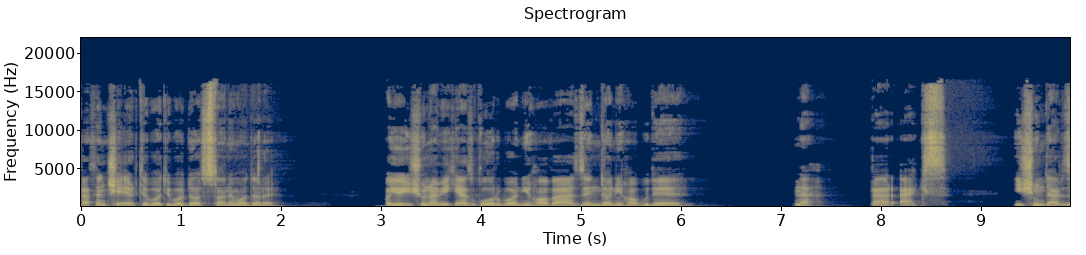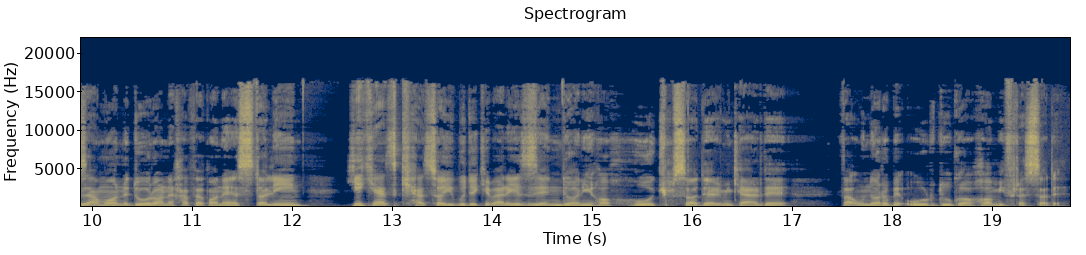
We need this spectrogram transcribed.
و اصلا چه ارتباطی با داستان ما داره آیا ایشون هم یکی از قربانی ها و زندانی ها بوده نه برعکس ایشون در زمان دوران خفقان استالین یکی از کسایی بوده که برای زندانی ها حکم صادر می کرده و اونا رو به اردوگاه ها میفرستاده.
